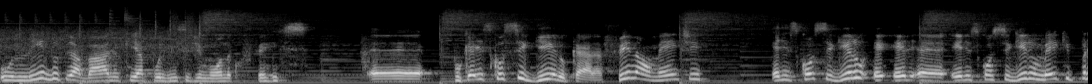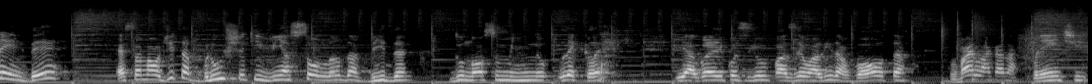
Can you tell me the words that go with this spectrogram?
o lindo trabalho que a polícia de Mônaco fez. É, porque eles conseguiram, cara, finalmente eles conseguiram, ele, é, eles conseguiram meio que prender essa maldita bruxa que vinha assolando a vida do nosso menino Leclerc. E agora ele conseguiu fazer uma linda volta, vai largar na frente.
